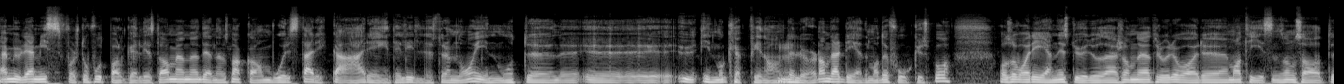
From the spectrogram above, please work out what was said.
Det er mulig jeg misforsto fotballkveld i stad, men det de snakka om hvor sterke er egentlig Lillestrøm nå inn mot, inn mot cupfinalen til lørdag. Det er det de hadde fokus på. Og så var det en i studio der som jeg tror det var øh, Mathisen som sa at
